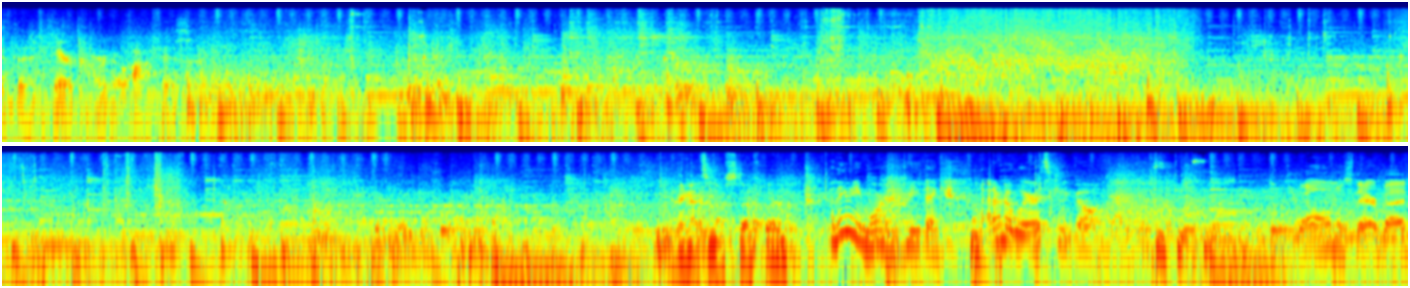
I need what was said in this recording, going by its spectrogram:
at the air cargo office. You think that's enough stuff, bud? I think we need more. What do you think? I don't know where it's gonna go on Atticus. Well, almost there, bud.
